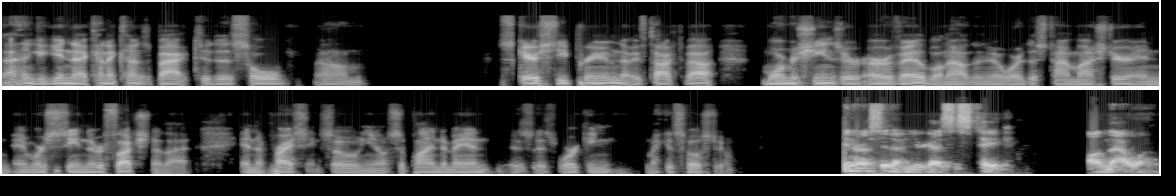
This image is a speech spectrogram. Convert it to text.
I think again that kind of comes back to this whole um, scarcity premium that we've talked about, more machines are, are available now than there were this time last year, and and we're seeing the reflection of that in the pricing. So you know, supply and demand is is working like it's supposed to. Interested on your guys' take on that one,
